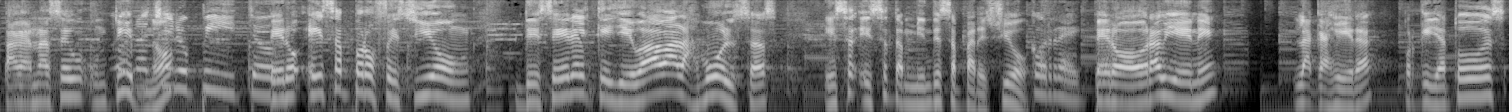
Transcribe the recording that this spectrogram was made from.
para ganarse un tip, ¿no? Pero esa profesión de ser el que llevaba las bolsas, esa, esa también desapareció. Correcto. Pero ahora viene la cajera, porque ya todo es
